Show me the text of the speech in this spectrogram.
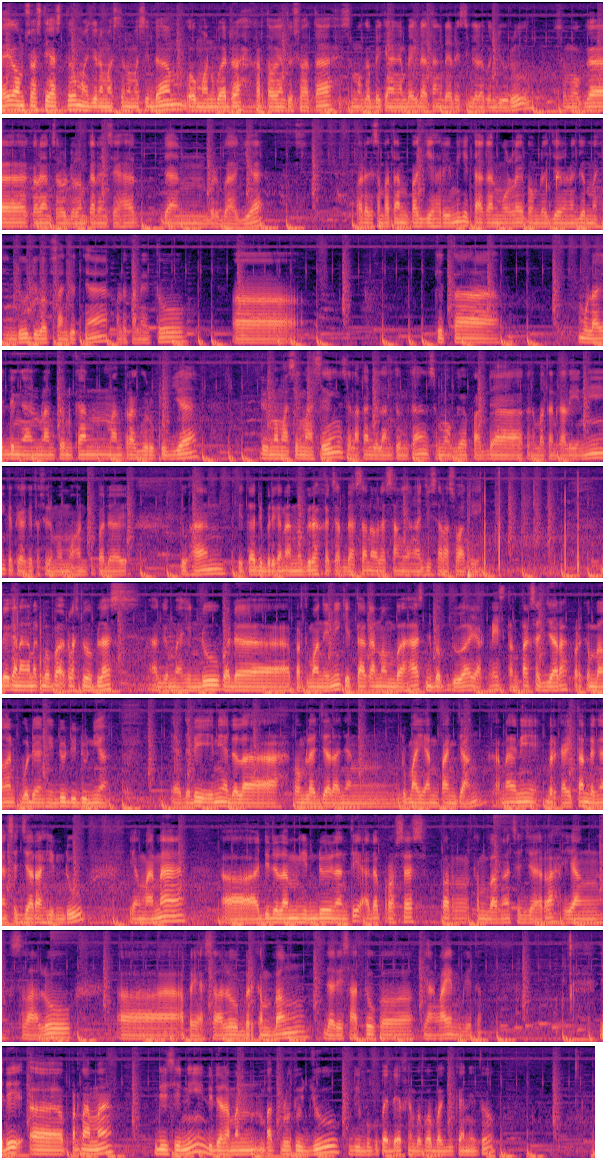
Baik Om Swastiastu, Maju Namastu Nama Sidam, Om Manu Badrah, Kartawayantu Swata. Semoga bikinan yang baik datang dari segala penjuru. Semoga kalian selalu dalam keadaan sehat dan berbahagia. Pada kesempatan pagi hari ini kita akan mulai pembelajaran agama Hindu di bab selanjutnya. Oleh karena itu uh, Kita mulai dengan melantunkan mantra guru puja di rumah masing-masing silahkan dilantunkan. Semoga pada kesempatan kali ini ketika kita sudah memohon kepada Tuhan kita diberikan anugerah kecerdasan oleh Sang Yang Aji Saraswati. Baik anak-anak bapak kelas 12 agama Hindu pada pertemuan ini kita akan membahas di bab 2 yakni tentang sejarah perkembangan kebudayaan Hindu di dunia. Ya jadi ini adalah pembelajaran yang lumayan panjang karena ini berkaitan dengan sejarah Hindu yang mana uh, di dalam Hindu nanti ada proses perkembangan sejarah yang selalu uh, apa ya selalu berkembang dari satu ke yang lain begitu. Jadi uh, pertama di sini di halaman 47 di buku PDF yang Bapak bagikan itu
